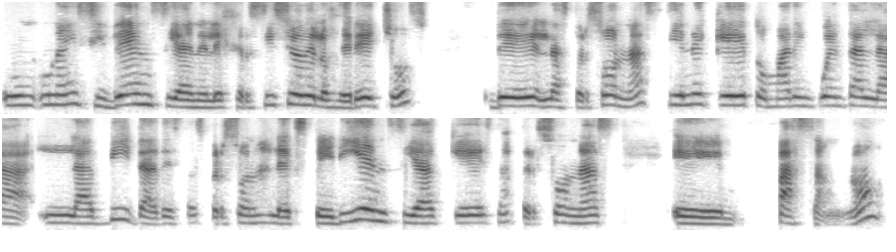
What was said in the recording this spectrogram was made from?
una incidencia en el ejercicio de los derechos, de las personas tiene que tomar en cuenta la, vida de estas personas, la experiencia que estas personas eh, pasan, ¿no?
